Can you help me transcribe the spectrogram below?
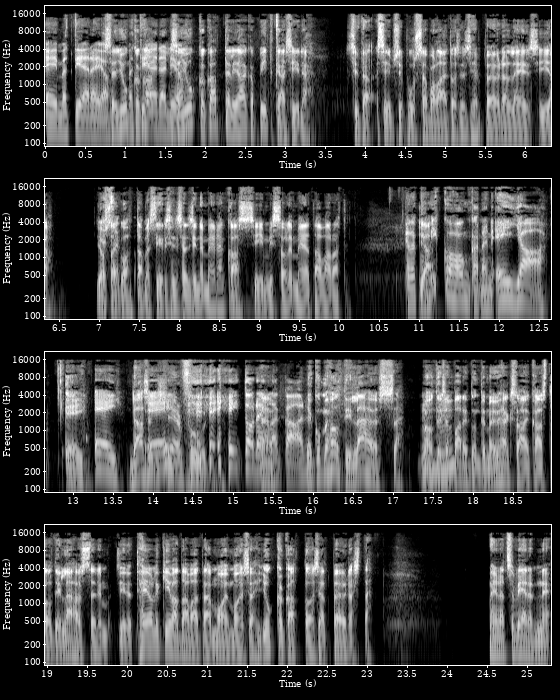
Ei mä tiedä jo. Se Jukka, mä tiedän kat, jo. se Jukka katteli aika pitkään siinä sitä sipsipussia. Mä laitoin sen siihen pöydälle ensin ja jossain se- kohtaa mä siirsin sen sinne meidän kassiin, missä oli meidän tavarat. Kato, kun ja- Mikko Honkanen ei jaa. Ei. Ei. Doesn't ei. share food. ei todellakaan. Ja kun me oltiin lähössä, me mm-hmm. oltiin se pari tuntia, me yhdeksän aikaa sitten oltiin lähössä, niin siinä, että hei oli kiva tavata ja moi moi. Se Jukka kattoo sieltä pöydästä. Meinaat sä viedä ne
